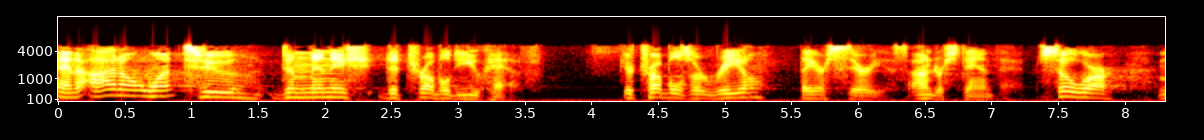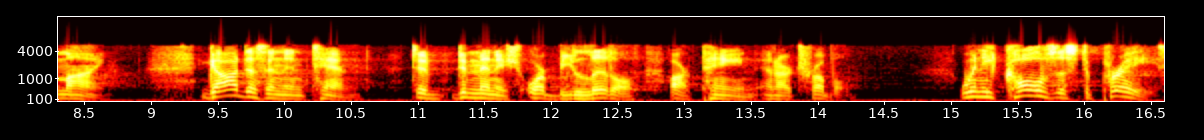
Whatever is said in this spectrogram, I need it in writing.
And I don't want to diminish the trouble you have. Your troubles are real, they are serious. I understand that. So are mine. God doesn't intend to diminish or belittle our pain and our trouble. When He calls us to praise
